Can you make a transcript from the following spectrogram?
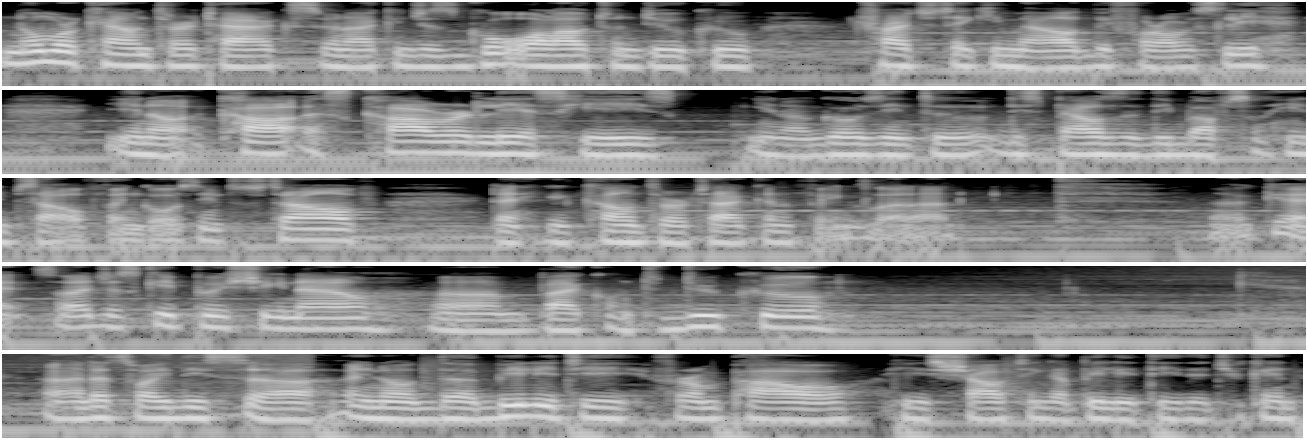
No more counter attacks, and I can just go all out on Dooku. Try to take him out before, obviously, you know, as cowardly as he is, you know, goes into dispels the debuffs on himself and goes into stealth then he can counter attack and things like that. Okay, so I just keep pushing now um, back onto Dooku. Uh, that's why this, uh, you know, the ability from Pao, his shouting ability that you can,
